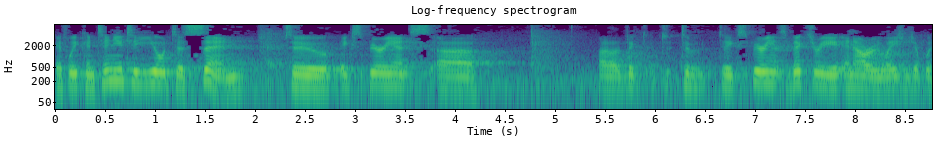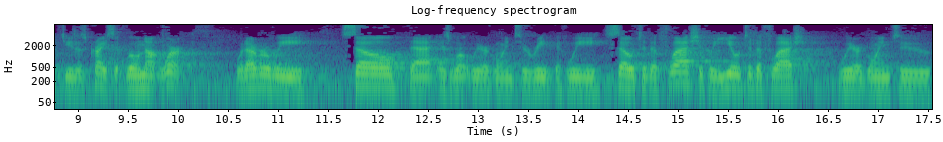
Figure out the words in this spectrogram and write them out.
if we continue to yield to sin, to experience uh, uh, to, to experience victory in our relationship with Jesus Christ. It will not work. Whatever we sow, that is what we are going to reap. If we sow to the flesh, if we yield to the flesh, we are going to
